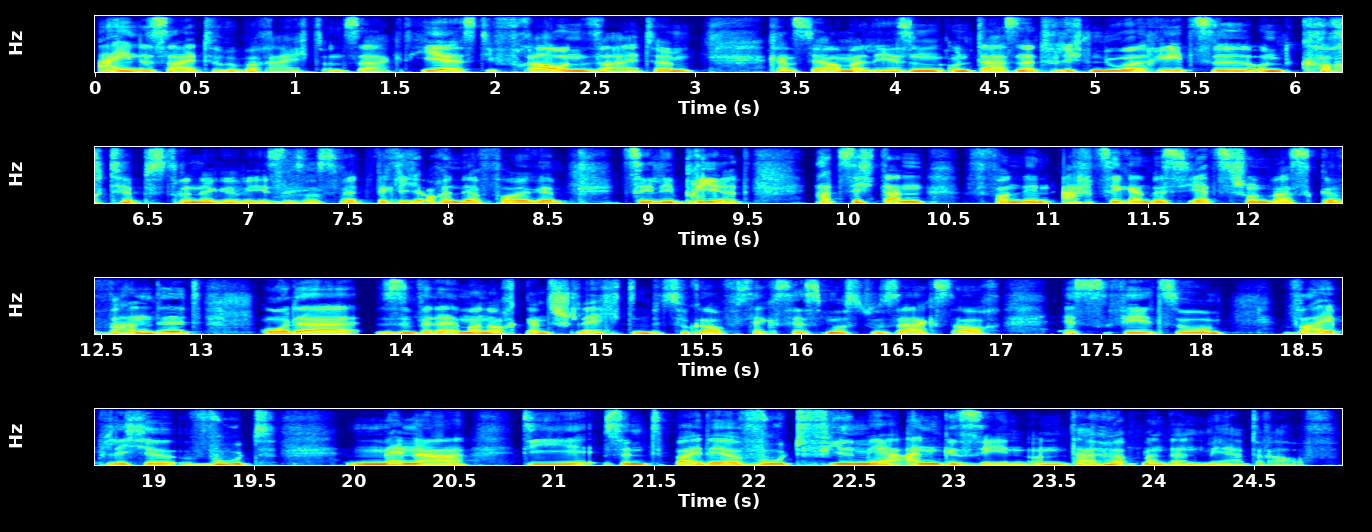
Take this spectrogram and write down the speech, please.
eine Seite rüberreicht und sagt, hier ist die Frauenseite, kannst du ja auch mal lesen. Und da sind natürlich nur Rätsel und Kochtipps drinne gewesen. So, es wird wirklich auch in der Folge zelebriert. Hat sich dann von den 80ern bis jetzt schon was gewandelt oder sind wir da immer noch ganz schlecht in Bezug auf Sexismus? Du sagst auch, es fehlt so weibliche Wut. Männer, die sind bei der Wut viel mehr angesehen und da hört man dann mehr drauf.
